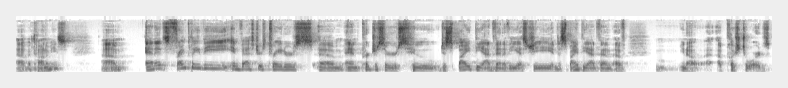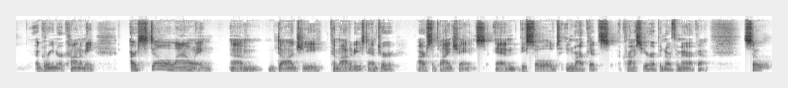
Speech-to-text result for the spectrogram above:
um, economies. Um, and it's frankly the investors, traders, um, and purchasers who, despite the advent of ESG and despite the advent of, you know, a push towards a greener economy, are still allowing um, dodgy commodities to enter our supply chains and be sold in markets across Europe and North America. So,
